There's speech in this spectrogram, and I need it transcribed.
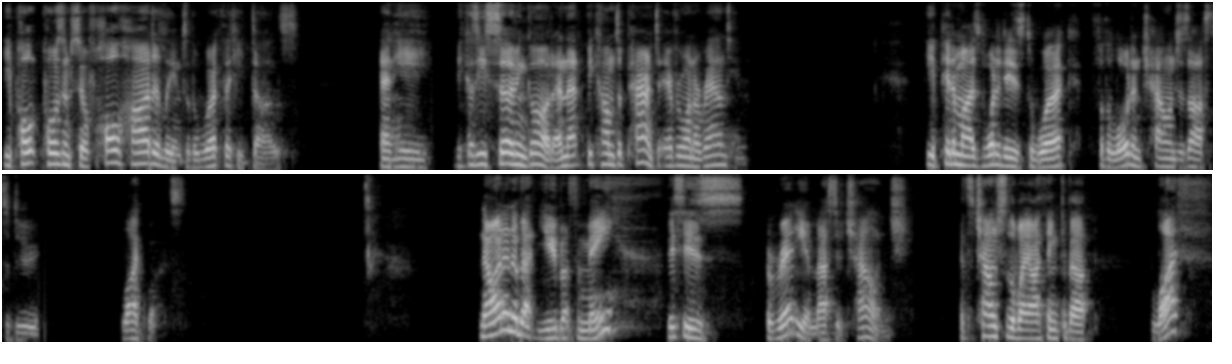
he pours himself wholeheartedly into the work that he does. And he because he's serving God, and that becomes apparent to everyone around him. He epitomized what it is to work for the Lord and challenges us to do likewise. Now, I don't know about you, but for me, this is already a massive challenge. It's a challenge to the way I think about life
